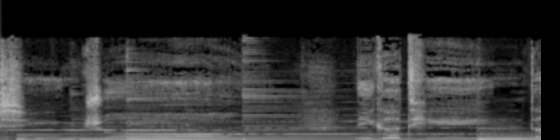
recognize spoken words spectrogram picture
心中，你可听到？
